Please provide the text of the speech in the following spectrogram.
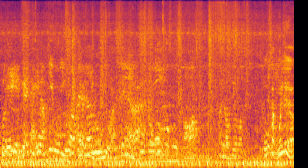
เมื่อกี้เห็นแกไหนครับพงศักดิ์ไม่ใช่เหรอ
